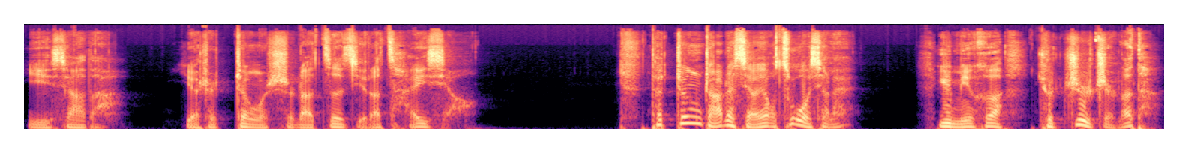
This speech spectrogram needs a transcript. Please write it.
一下子也是证实了自己的猜想。她挣扎着想要坐下来，玉明鹤却制止了她：“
